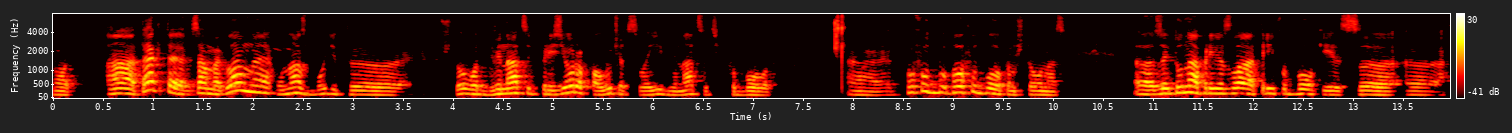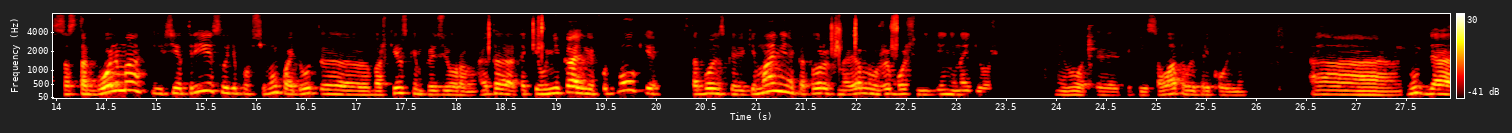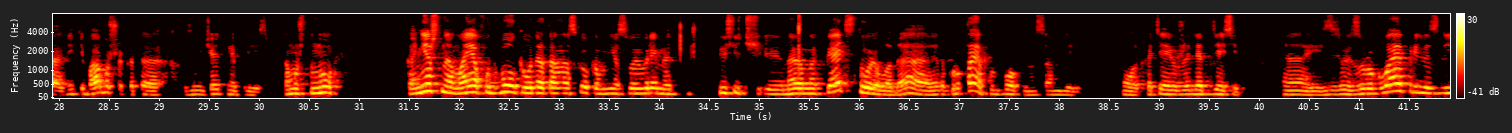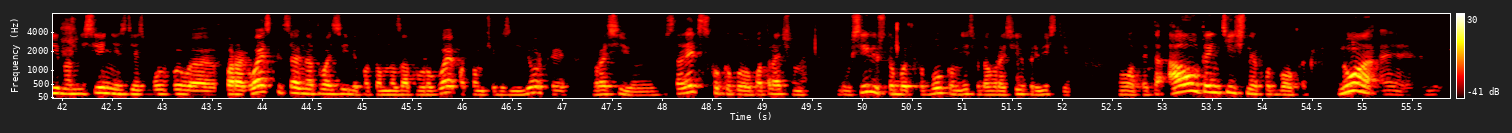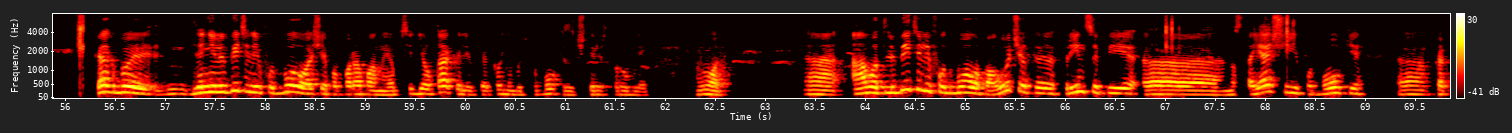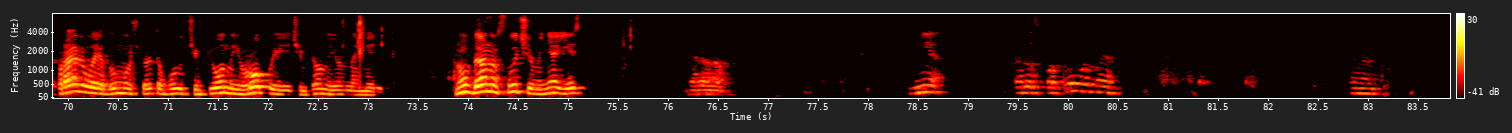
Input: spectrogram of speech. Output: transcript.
Вот. А так-то, самое главное, у нас будет, э, что вот 12 призеров получат свои 12 футболок. Э, по, футбол, по футболкам что у нас? Э, Зайтуна привезла три футболки с, э, со Стокгольма, и все три, судя по всему, пойдут э, башкирским призерам. Это такие уникальные футболки стокгольмской Викимания, которых, наверное, уже больше нигде не найдешь. Вот, такие салатовые, прикольные. А, ну, для Вики Бабушек это замечательный приз. Потому что, ну, конечно, моя футболка, вот эта, насколько мне в свое время тысяч, наверное, пять стоила, да, это крутая футболка на самом деле, вот, хотя и уже лет 10. Э, из, из Уругвая привезли, нанесение здесь было в Парагвай специально отвозили, потом назад в Уругвай, потом через Нью-Йорк и в Россию. Представляете, сколько было потрачено усилий, чтобы эту футболку мне сюда в Россию привезти. Вот, это аутентичная футболка. Но э, как бы для нелюбителей футбола вообще по барабану. Я бы сидел так или в какой-нибудь футболке за 400 рублей. Вот. А, а вот любители футбола получат, э, в принципе, настоящие футболки Э, как правило, я думаю, что это будут чемпионы Европы и чемпионы Южной Америки. Ну, в данном случае у меня есть э, не распакованная... Э,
